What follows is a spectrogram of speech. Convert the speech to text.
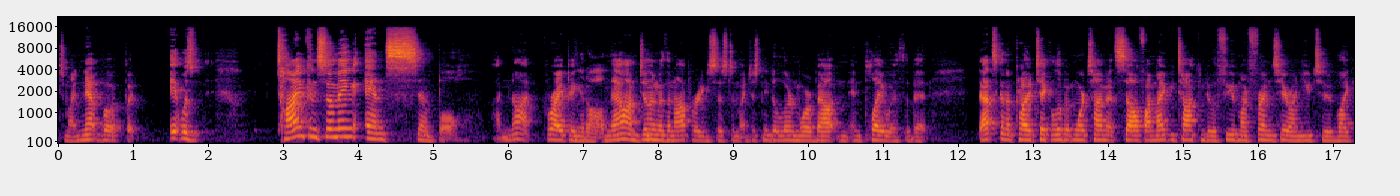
to my netbook, but it was time consuming and simple. I'm not griping at all. Now I'm dealing with an operating system I just need to learn more about and, and play with a bit that's going to probably take a little bit more time itself. I might be talking to a few of my friends here on YouTube, like,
